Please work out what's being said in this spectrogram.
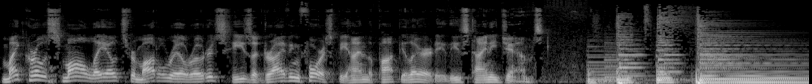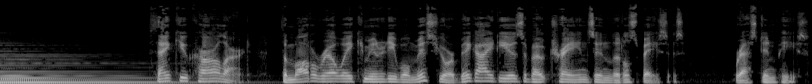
micro small layouts for model railroaders. He's a driving force behind the popularity of these tiny gems. Thank you, Carl Arendt. The model railway community will miss your big ideas about trains in little spaces. Rest in peace.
